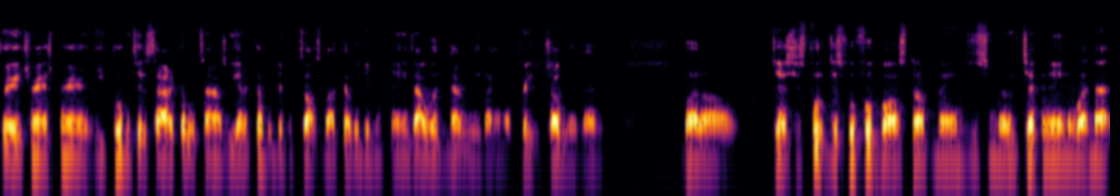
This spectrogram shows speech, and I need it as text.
very transparent. He pulled me to the side a couple of times. We had a couple different talks about a couple of different things. I wasn't never really like in no crazy trouble or nothing. But um, just just foot just for football stuff, man. Just you know, checking in and whatnot.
